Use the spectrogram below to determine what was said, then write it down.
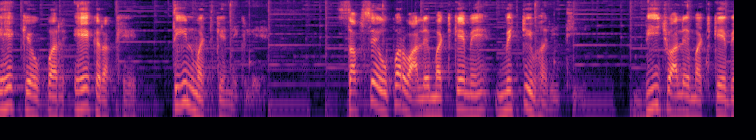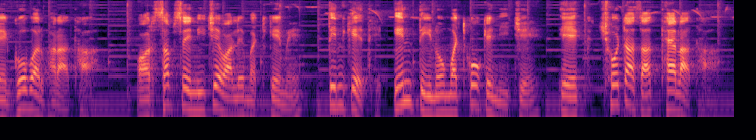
एक के ऊपर एक रखे तीन मटके निकले। सबसे ऊपर वाले मटके में मिट्टी भरी थी। बीच वाले मटके में गोबर भरा था और सबसे नीचे वाले मटके में तिनके थे। इन तीनों मटकों के नीचे एक छोटा सा थैला था,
